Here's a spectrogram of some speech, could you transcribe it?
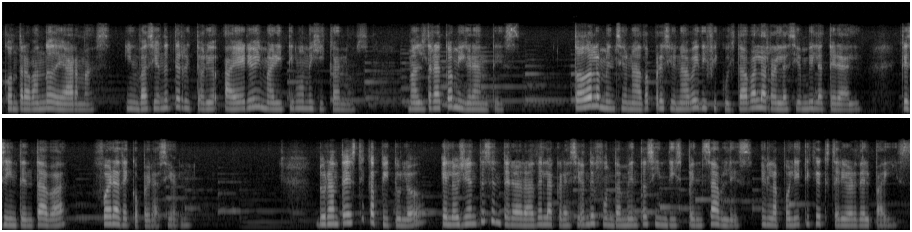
contrabando de armas, invasión de territorio aéreo y marítimo mexicanos, maltrato a migrantes, todo lo mencionado presionaba y dificultaba la relación bilateral que se intentaba fuera de cooperación. Durante este capítulo, el oyente se enterará de la creación de fundamentos indispensables en la política exterior del país.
